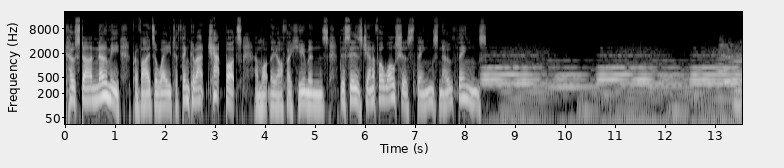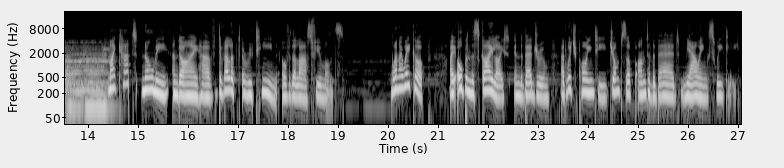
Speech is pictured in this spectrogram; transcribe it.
co star Nomi, provides a way to think about chatbots and what they offer humans. This is Jennifer Walshe's Things Know Things. My cat Nomi and I have developed a routine over the last few months. When I wake up, I open the skylight in the bedroom, at which point he jumps up onto the bed, meowing sweetly.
